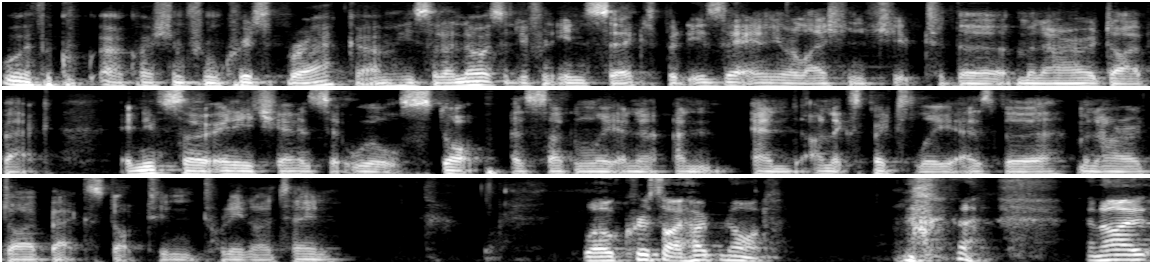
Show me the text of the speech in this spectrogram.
We have a, a question from Chris Brack. Um, he said, I know it's a different insect, but is there any relationship to the Monaro dieback? And if so, any chance it will stop as suddenly and, and, and unexpectedly as the Monaro dieback stopped in 2019? Well, Chris, I hope not. And I,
